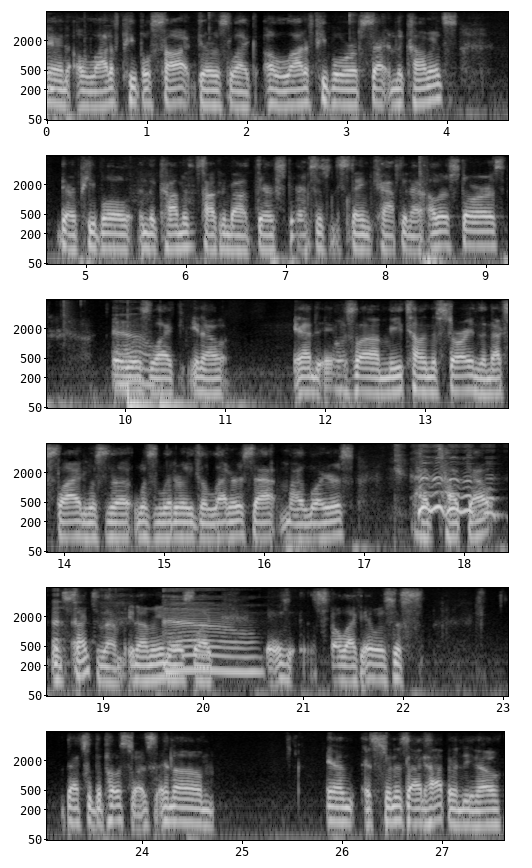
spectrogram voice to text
And a lot of people saw it. There was like a lot of people were upset in the comments there are people in the comments talking about their experiences with the same captain at other stores. It was Oh. like, you know, and it was uh, me telling the story. And the next slide was the was literally the letters that my lawyers had typed out and sent to them. You know what I mean? It was like Oh. it was so like it was just that's what the post was. And um and as soon as that happened, you know,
